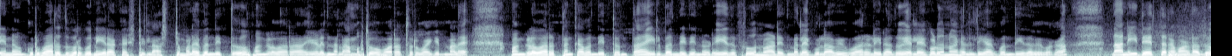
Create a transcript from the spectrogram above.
ಏನು, ಗುರುವಾರದವರೆಗೂ ನೀರು ಹಾಕೋಷ್ಟಿಲ್ಲ. ಅಷ್ಟು ಮಳೆ ಬಂದಿತ್ತು. ಮಂಗಳವಾರ ಹೇಳಿದ್ನಲ್ಲ, ಸೋಮವಾರ ಶುರುವಾಗಿದ್ದ ಮಳೆ. ಮಂಗಳವಾರ ತನಕ ಬಂದಿತ್ತು ಅಂತ ಇಲ್ಲಿ ಬಂದಿದ್ದೀನಿ ನೋಡಿ. ಇದು ಫ್ರೂನ್ ಮಾಡಿದ ಮೇಲೆ ಗುಲಾಬಿ ಹೂವು ಅರಳಿರೋದು. ಎಲೆಗಳೂ ಹೆಲ್ದಿಯಾಗಿ ಬಂದಿದ್ದಾವೆ ಇವಾಗ. ನಾನು ಇದೇ ಥರ ಮಾಡೋದು.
